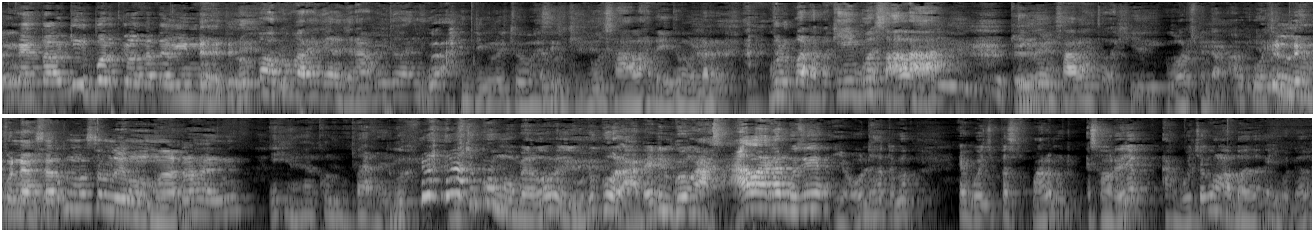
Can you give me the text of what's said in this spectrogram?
Mental keyboard kalau kata Winda tuh. Lupa gue marah gara-gara apa itu anjing. Gue anjing lu coba sih. Gue salah deh itu bener. Gue lupa apa kayaknya gue salah. Kayak gue yang salah tuh. Gue harus minta maaf. Lu yang penasaran masa lu yang marah ini? Iya, gue lupa deh. Lucu kok ngomel-ngomel ya udah gue ladenin gue nggak salah kan maksudnya ya udah tuh gue eh gue pas malam eh, sorenya ah gue coba nggak batal ya udah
